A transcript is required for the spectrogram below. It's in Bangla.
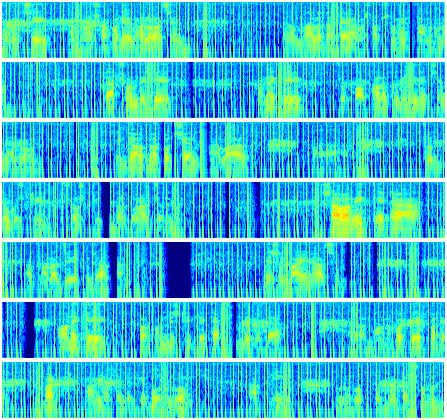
আশা করছি আপনারা সকলেই ভালো আছেন এবং ভালো থাকাই আমার সবসময় কামনা। ক্যাপশন দেখে অনেকেই কপালে তুলে নিয়েছেন এবং চিন্তা ভাবনা করছেন আমার চোদ্দ গোষ্ঠীর ষষ্ঠী উদ্ধার করার জন্য। স্বাভাবিক এটা আপনারা যেহেতু যারা দেশের বাইরে আছেন। অনেকে প্রথম দৃষ্টিতে ক্যাপশন দেখে এটা মনে হতে পারে বাট আমি আপনাদেরকে বলব আপনি পুরো বক্তব্যটা শুনুন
